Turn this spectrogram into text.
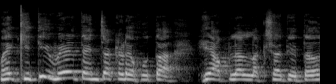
म्हणजे किती वेळ त्यांच्याकडे होता हे आपल्याला लक्षात येतं.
